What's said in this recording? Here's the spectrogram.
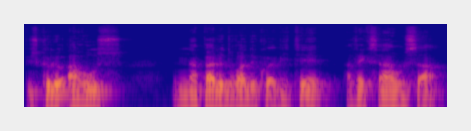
puisque le harous n'a pas le droit de cohabiter avec sa haroussa,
